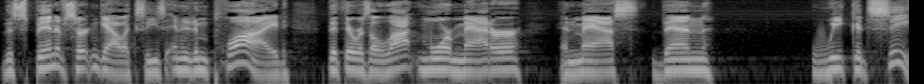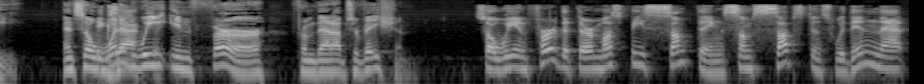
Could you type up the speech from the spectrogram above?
the spin of certain galaxies, and it implied that there was a lot more matter and mass than we could see. And so, exactly. what did we infer from that observation? So we inferred that there must be something, some substance within that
